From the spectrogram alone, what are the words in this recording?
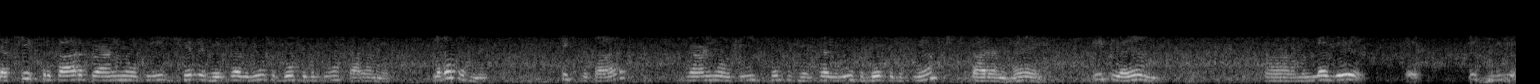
या किस प्रकार प्राणियों की क्षेत्र क्षेत्र रूप दो प्रकृतियाँ कारण है? लगा प्रश्न किस प्रकार? प्राणियों की क्षेत्र क्षेत्र रूप दो प्रकृतियाँ कारण है। इसलिए मतलब इसलिए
